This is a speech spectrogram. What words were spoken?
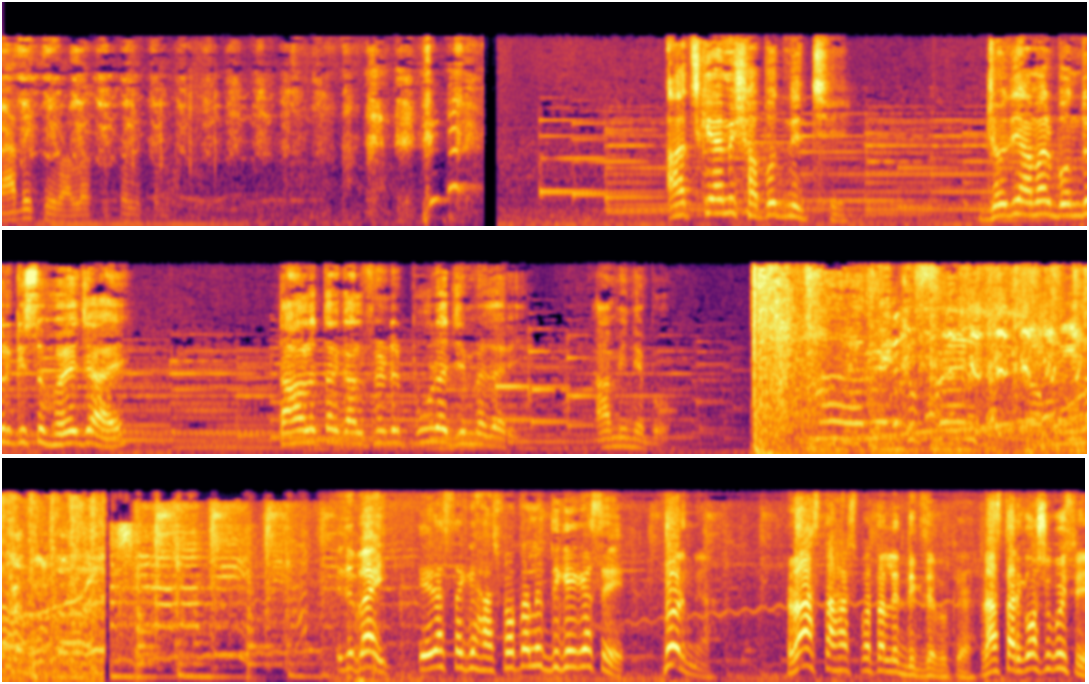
না দেখে ভালো আছে চলো চলো আজকে আমি শপথ নিচ্ছি। যদি আমার বন্ধুর কিছু হয়ে যায় তাহলে তার গার্লফ্রেন্ডের পুরো জিম্মেদারি আমি নেব। এই যে ভাই এই রাস্তা কি হাসপাতালের দিকে গেছে? ধর মিয়া রাস্তা হাসপাতালের দিক যাবে কে? রাস্তার কি অসুখ হয়েছে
